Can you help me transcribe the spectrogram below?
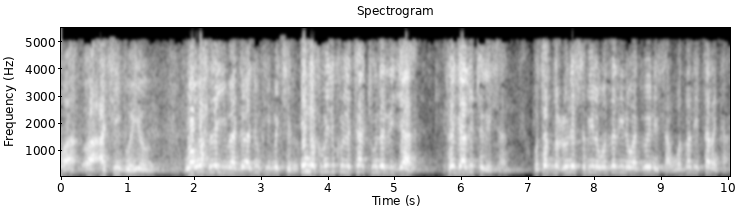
Waa cajiib wey waa wax la yimaado adduunkii ma jiro. Inakum idinku lata'tuuna rijaala. Raggaad u tegaysaan wataqdacuuna sabiila wadadiina waad goynaysaan wadadii taranka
